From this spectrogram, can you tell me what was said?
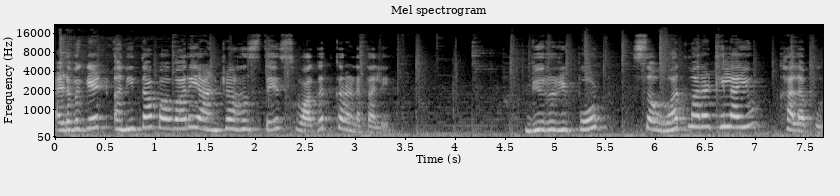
advocate Anita Pawar यांच्या हस्ते स्वागत करण्यात आले. Bureau report Samvad Marathi live Khalapur.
